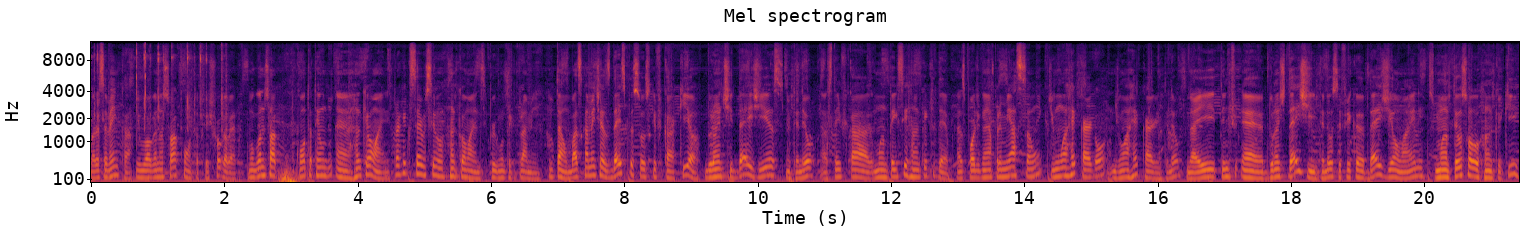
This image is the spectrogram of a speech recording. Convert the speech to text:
agora você vem cá e loga na sua conta, fechou galera? Logando na sua conta tem um é, rank online. Pra que, que serve esse rank online? Você pergunta aqui pra mim. Então, basicamente as 10 pessoas que ficar aqui, ó, durante 10 dias, entendeu? Elas têm que ficar, manter esse rank aqui dentro. Elas podem ganhar premiação de uma recarga, de uma recarga, entendeu? Daí tem, é, durante 10 dias, entendeu? Você fica 10 dias online, manter o seu rank aqui,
